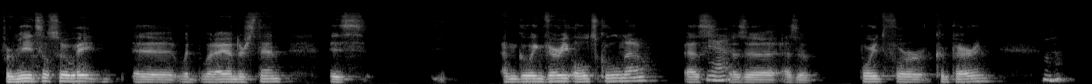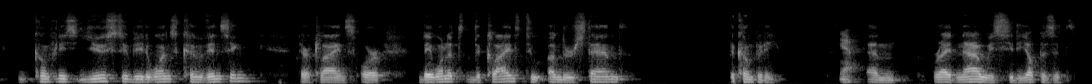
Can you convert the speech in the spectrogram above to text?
For me, it's also a way. Uh, what what I understand is I'm going very old school now as yeah. as a as a point for comparing. Mm-hmm. Companies used to be the ones convincing their clients, or they wanted the client to understand the company. Yeah. And right now we see the opposite.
